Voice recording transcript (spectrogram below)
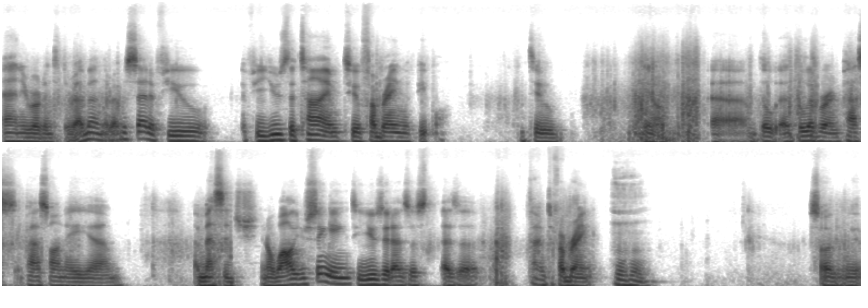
and he wrote into the Rebbe, and the Rebbe said, if you if you use the time to farbring with people, to you know uh, del- uh, deliver and pass pass on a um, a message, you know, while you're singing, to use it as a as a time to farbring. Mhm. So the,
